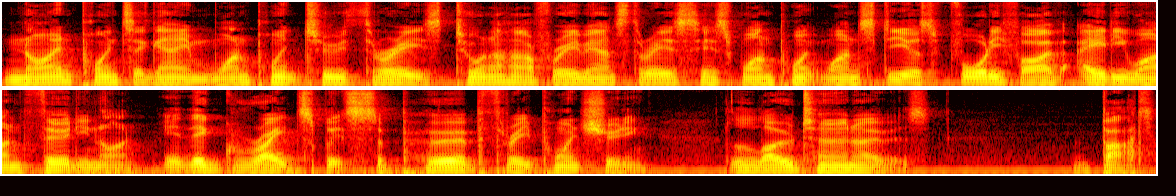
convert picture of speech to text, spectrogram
9 points a game, 1.2 threes, 2.5 rebounds, 3 assists, 1.1 steals, 45 81 39. They're great splits, superb three point shooting, low turnovers. But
